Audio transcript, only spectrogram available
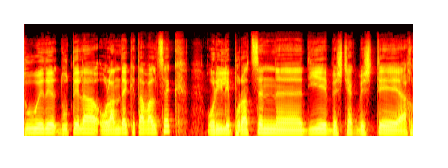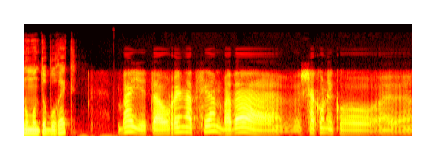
du dutela Holandek eta Baltzek? Hori leporatzen uh, die besteak beste Arno Montoburek? Bai, eta horren atzean bada sakoneko uh,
